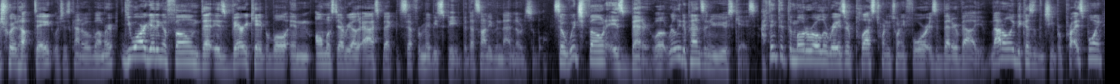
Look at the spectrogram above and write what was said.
Android update, which is kind of a bummer. You are getting a phone that is very capable in almost every other aspect except for maybe speed, but that's not even that noticeable. So which phone is better? Well, it really depends on your use case. I think that the Motorola Razr Plus 2024 is a better value, not only because of the cheaper price point,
